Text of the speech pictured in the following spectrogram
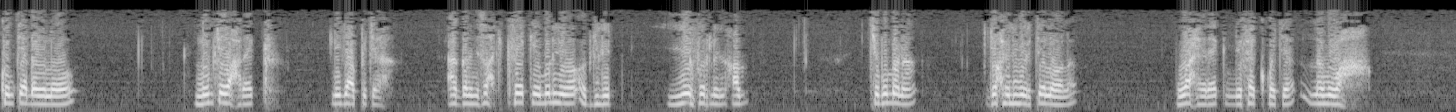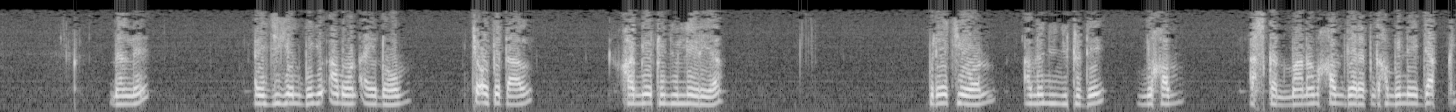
kuñ ca doyloo lu ci wax rek ñu jàpp ca. Àggal ñu sax bu fekkee mënuñoo ab julit lañ xam ci bu mën a joxe lu wér ca loola. Bu rek ñu fekk ko ca la mu wax. Mel ne ay jigéen bu ñu amoon ay doom ca hôpital xameetuñu liir ya. Bu dee ci yoon am na ñu ñu tudde ñu xam askan maanaam xam deret nga xam ne jàkk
